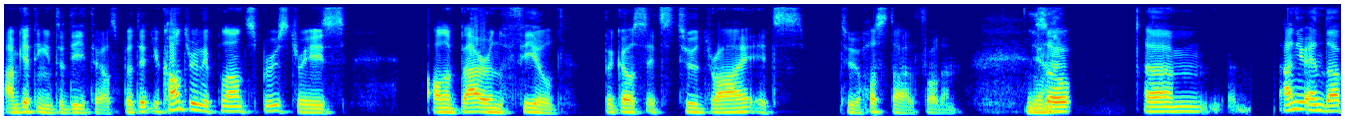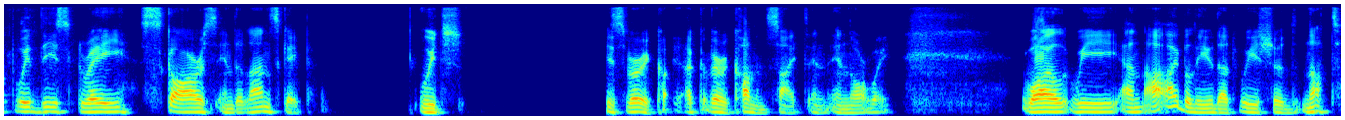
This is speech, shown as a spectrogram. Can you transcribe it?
I'm getting into details, but it, you can't really plant spruce trees on a barren field because it's too dry. It's too hostile for them. Yeah. So, um, and you end up with these gray scars in the landscape, which is very a very common sight in, in Norway. While we and I believe that we should not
